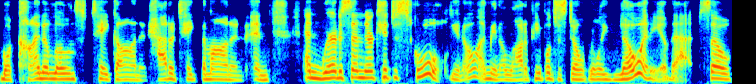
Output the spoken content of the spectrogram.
what kind of loans to take on and how to take them on and and and where to send their kid to school you know? I mean a lot of people just don't really know any of that. So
